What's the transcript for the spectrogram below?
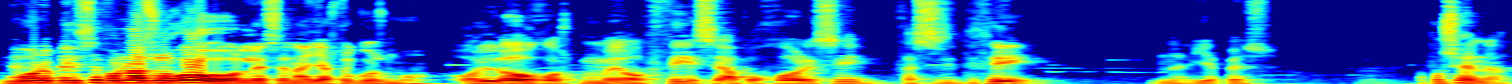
Μόνο επειδή σε φωνάζω εγώ, λες ένα γεια στον κόσμο. ο λόγος που με οθεί σε αποχώρηση θα συζητηθεί; Ναι, για πες. από σένα.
